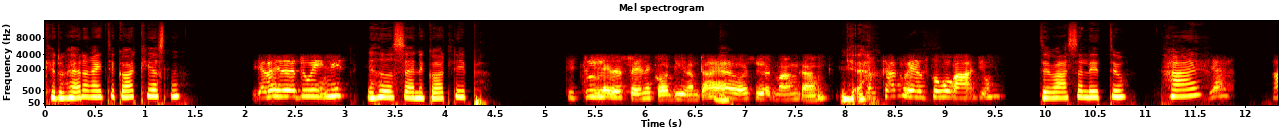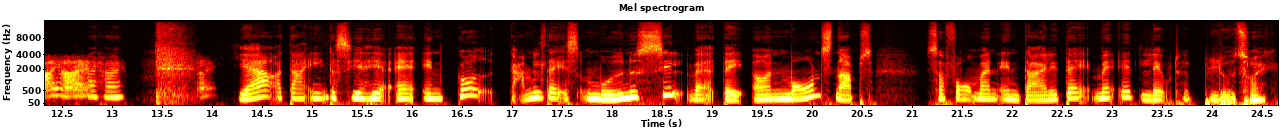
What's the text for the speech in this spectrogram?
kan du have det rigtig godt, Kirsten? Ja, hvad hedder du egentlig? Jeg hedder Sanne Gottlieb. Det du hedder Sande godt i ham. Der har jeg også hørt mange gange. Ja, Jamen, tak for jeres gode radio. det var så lidt, du. Hej. Ja. Hej, hej. Hej, hej. Ja, og der er en, der siger her, at en god gammeldags modnet sild hver dag og en morgensnaps, så får man en dejlig dag med et lavt blodtryk.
